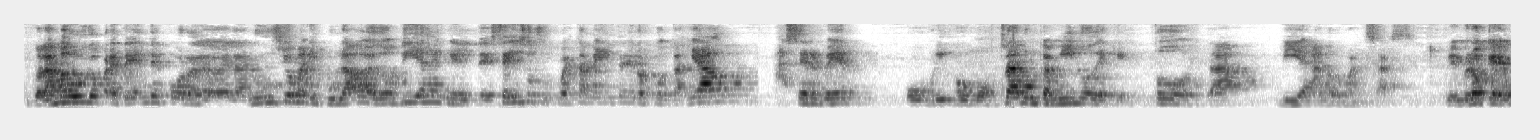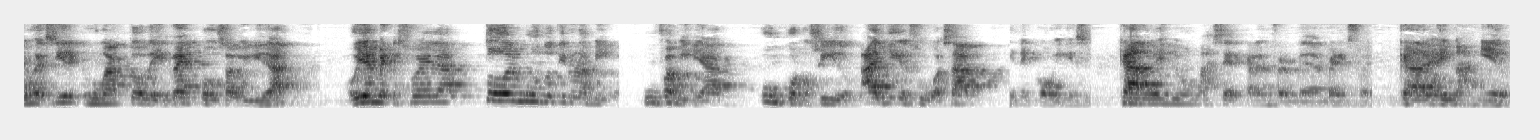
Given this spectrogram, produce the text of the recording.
Nicolás Maduro pretende, por el anuncio manipulado de dos días en el descenso supuestamente de los contagiados, hacer ver o, mostrar un camino de que todo está vía a normalizarse. Primero queremos decir que es un acto de irresponsabilidad. Hoy en Venezuela todo el mundo tiene un amigo, un familiar, un conocido, alguien en su WhatsApp tiene COVID-19. Cada vez vemos más cerca la enfermedad en Venezuela. Cada vez hay más miedo.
